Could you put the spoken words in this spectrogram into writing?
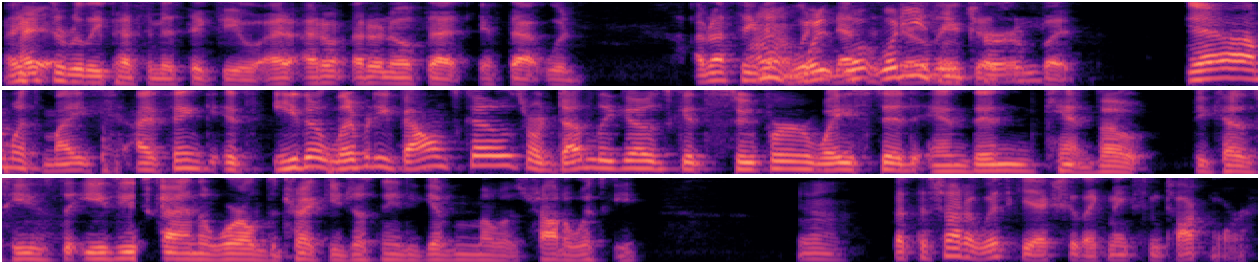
I think I- it's a really pessimistic view. I, I don't I don't know if that if that would. I'm not saying that wouldn't What- what- what do necessarily you think, occur, Jesse? but Yeah, I'm with Mike. I think it's either Liberty Valance goes or Dudley goes, gets super wasted, and then can't vote because he's the easiest guy in the world to trick. You just need to give him a shot of whiskey. yeah but the shot of whiskey actually like makes him talk more.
